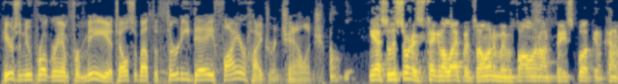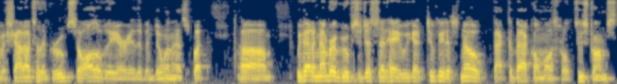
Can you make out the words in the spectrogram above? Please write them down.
Here's a new program for me. Tell us about the 30 day fire hydrant challenge. Yeah, so this of has taken a life of its own, and we've been following on Facebook and kind of a shout out to the groups. So all over the area, they've been doing this. But um, we've had a number of groups who just said, "Hey, we got two feet of snow back to back, almost well, two storms,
